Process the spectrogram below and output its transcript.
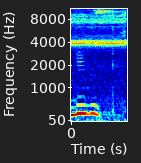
бігати.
